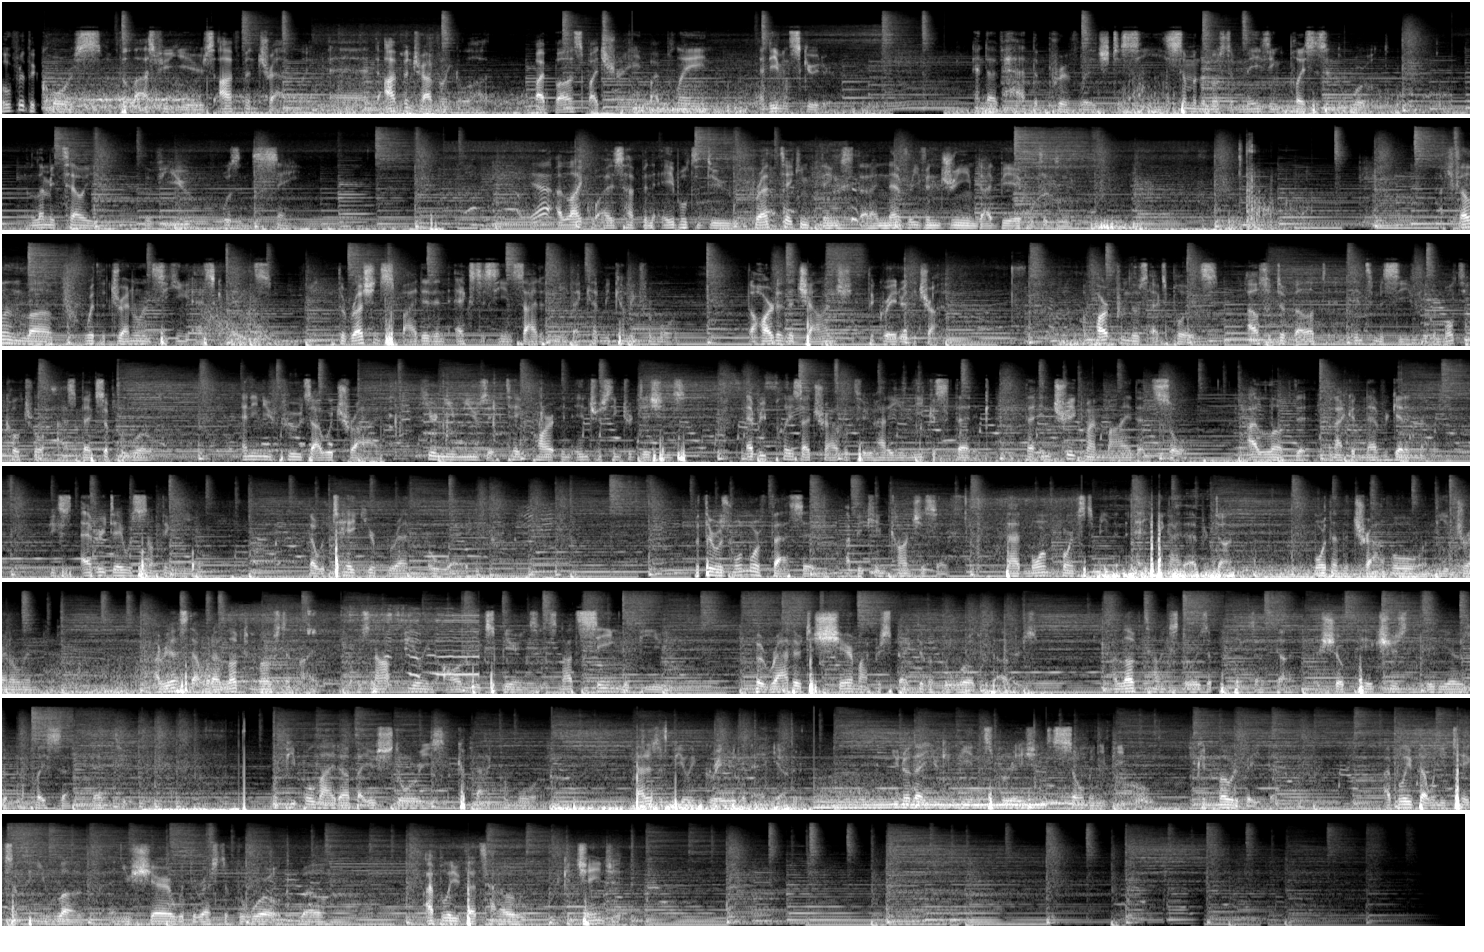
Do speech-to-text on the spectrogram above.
Over the course of the last few years, I've been traveling, and I've been traveling a lot. By bus, by train, by plane, and even scooter. And I've had the privilege to see some of the most amazing places in the world. And let me tell you, the view was insane. Yeah. I likewise have been able to do breathtaking things that I never even dreamed I'd be able to do. Fell in love with adrenaline seeking escapades. The rush inspired an ecstasy inside of me that kept me coming for more. The harder the challenge, the greater the triumph. Apart from those exploits, I also developed an intimacy for the multicultural aspects of the world. Any new foods I would try, hear new music, take part in interesting traditions. Every place I traveled to had a unique aesthetic that intrigued my mind and soul. I loved it, and I could never get enough. Because every day was something new that would take your breath away. But there was one more facet I became conscious of that had more importance to me than anything I'd ever done. More than the travel and the adrenaline. I realized that what I loved most in life was not feeling all the experiences, not seeing the view, but rather to share my perspective of the world with others. I love telling stories of the things I've done, or show pictures and videos of the places I've been to. When people light up at your stories and come back for more, that is a feeling greater than any other. You know that you can be an inspiration to so many people. You can motivate them. I believe that when you take something you love and you share it with the rest of the world, well, I believe that's how you can change it.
